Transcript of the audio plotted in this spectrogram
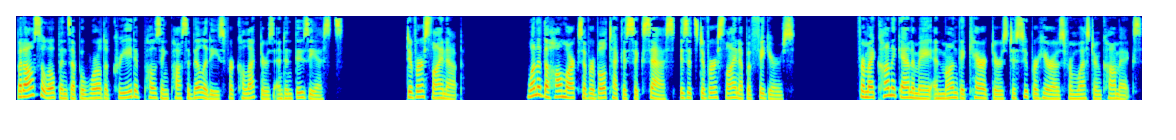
but also opens up a world of creative posing possibilities for collectors and enthusiasts. Diverse lineup. One of the hallmarks of Revoltech's success is its diverse lineup of figures. From iconic anime and manga characters to superheroes from Western comics,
